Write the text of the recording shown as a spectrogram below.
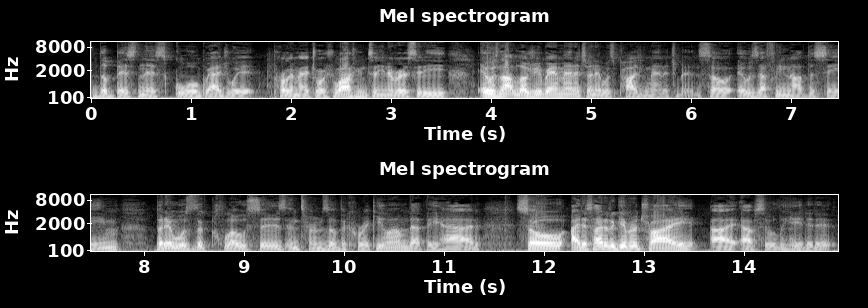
the business school graduate program at George Washington University. It was not luxury brand management. It was project management. So it was definitely not the same, but it was the closest in terms of the curriculum that they had. So I decided to give it a try. I absolutely hated it.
